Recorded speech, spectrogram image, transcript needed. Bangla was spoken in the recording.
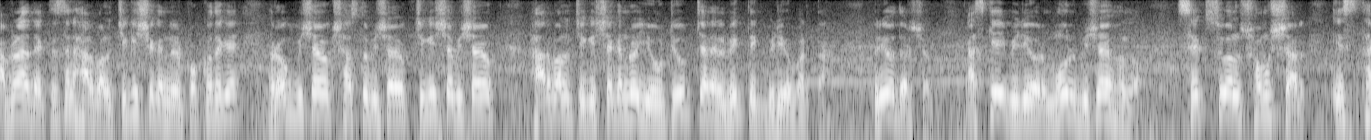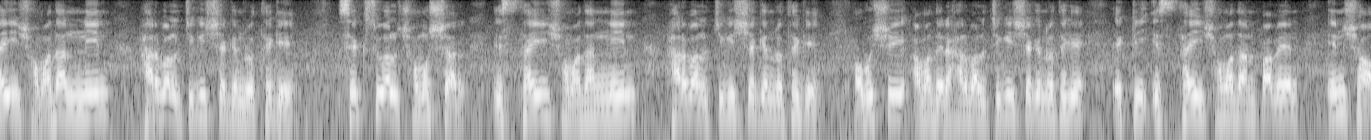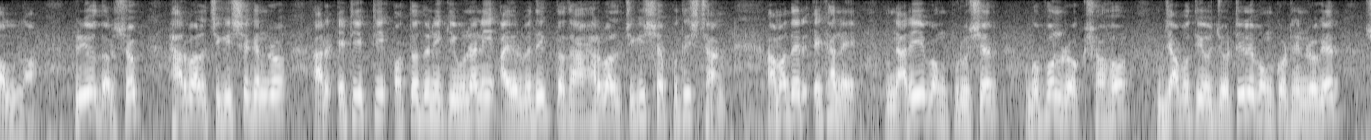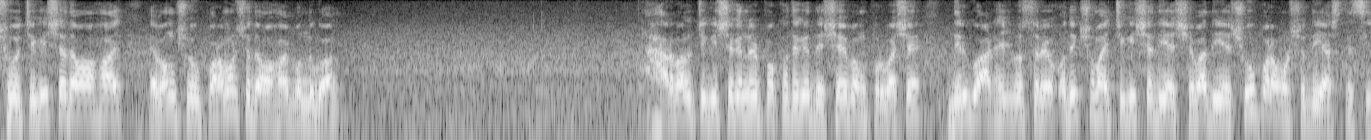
আপনারা দেখতেছেন হারবাল চিকিৎসা কেন্দ্রের পক্ষ থেকে রোগ বিষয়ক, স্বাস্থ্য বিষয়ক, চিকিৎসা বিষয়ক, হারবাল চিকিৎসা কেন্দ্র ইউটিউব চ্যানেল ভিত্তিক ভিডিও বার্তা। প্রিয় দর্শক, আজকে এই ভিডিওর মূল বিষয় হলো সেক্সুয়াল সমস্যার স্থায়ী সমাধান নিন হারবাল চিকিৎসা কেন্দ্র থেকে। সেক্সুয়াল সমস্যার স্থায়ী সমাধান নিন হারবাল চিকিৎসা কেন্দ্র থেকে। অবশ্যই আমাদের হারবাল চিকিৎসা কেন্দ্র থেকে একটি স্থায়ী সমাধান পাবেন, ইনশাআল্লাহ। প্রিয় দর্শক, হার্বাল চিকিৎসা কেন্দ্র আর এটি একটি অত্যাধুনিক ইউনানি আয়ুর্বেদিক তথা হার্বাল চিকিৎসা প্রতিষ্ঠান। আমাদের এখানে নারী এবং পুরুষের গোপন রোগ সহ যাবতীয় জটিল এবং কঠিন রোগের সুচিকিৎসা দেওয়া হয় এবং সুপরামর্শ দেওয়া হয় বন্ধুগণ। হার্বাল চিকিৎসা কেন্দ্রের পক্ষ থেকে দেশে এবং প্রবাসে দীর্ঘ আঠাইশ বছরের অধিক সময় চিকিৎসা দিয়ে, সেবা দিয়ে, সুপরামর্শ দিয়ে আসতেছি।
